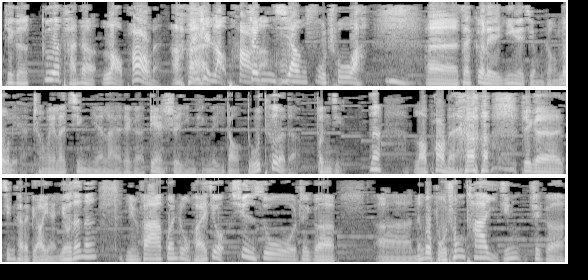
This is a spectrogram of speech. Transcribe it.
这个歌坛的老炮儿们啊，真是老炮儿争相复出啊。嗯呃，在各类音乐节目中露脸，成为了近年来这个电视荧屏的一道独特的风景。那老炮儿们，哈哈，这个精彩的表演，有的能引发观众怀旧，迅速这个呃能够补充他已经这个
